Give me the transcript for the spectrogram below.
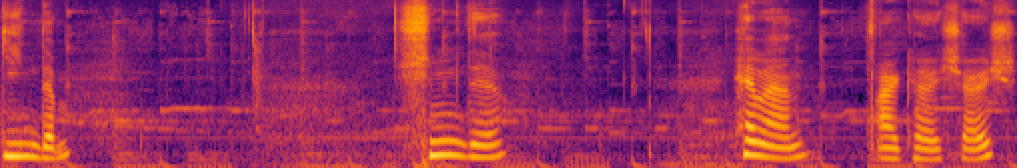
Giyindim. Şimdi hemen arkadaşlar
